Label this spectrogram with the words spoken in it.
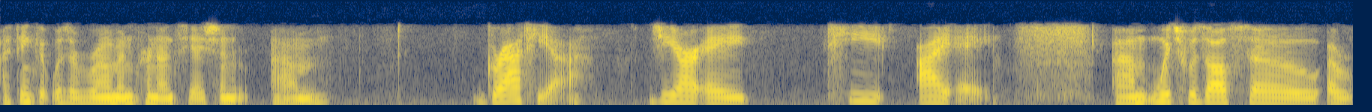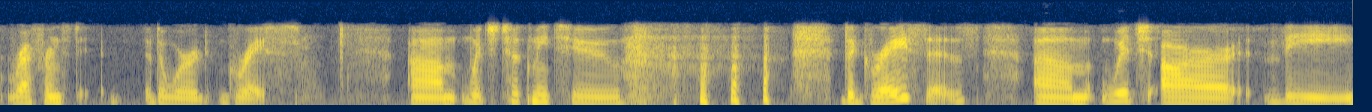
I think it was a Roman pronunciation, um, gratia, G-R-A-T-I-A, um, which was also a reference the word grace, um, which took me to the Graces, um, which are the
